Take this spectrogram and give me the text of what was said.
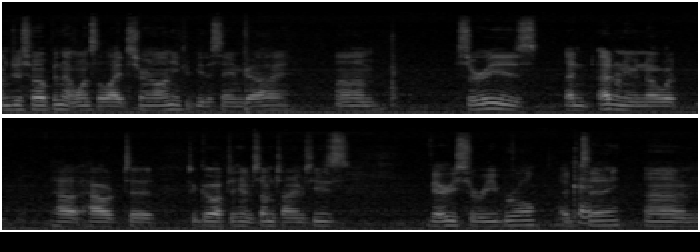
I'm just hoping that once the lights turn on, he could be the same guy. Um, Surrey is, and I don't even know what, how how to to go up to him. Sometimes he's very cerebral. I'd Okay. say. Um,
